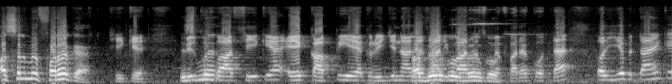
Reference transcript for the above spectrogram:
असल में फ़र्क है। ठीक है। बिल्कुल बात ठीक है। एक कॉपी है एक ओरिजिनल है हाँ, सारी बात उसमें फ़र्क होता है। और ये बताएँ कि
